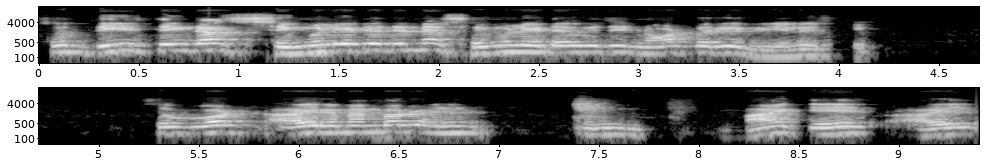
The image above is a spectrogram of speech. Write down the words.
So these things are simulated in a simulator which is not very realistic. So what I remember in in my case, I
